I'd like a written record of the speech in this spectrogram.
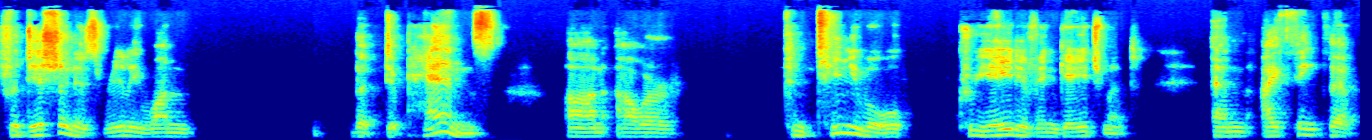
tradition is really one that depends on our continual creative engagement. And I think that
